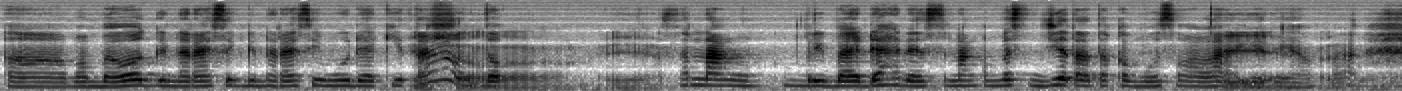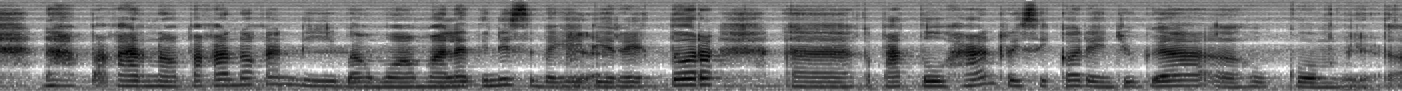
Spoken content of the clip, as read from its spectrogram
eh, membawa generasi-generasi muda kita Insya untuk Allah, iya. senang beribadah dan senang ke masjid atau ke musola Iya, gitu ya Pak. betul. Nah Pak Karno, Pak Karno kan di Bank Muamalat ini sebagai Iya. direktur eh, kepatuhan, risiko dan juga eh, hukum Iya. gitu.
